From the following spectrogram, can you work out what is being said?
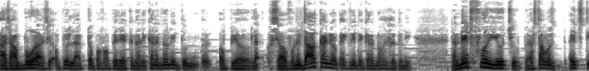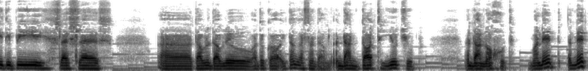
as daar bo as jy op jou laptop of op die rekenaar, jy kan dit nou nie doen op jou selfoon nie. Daar kan jy ook, ek weet ek het dit nog nie gedoen nie. Dan net voor YouTube, daar staan ons http uh www wat ook al, ek dink daar staan dan en dan .youtube en dan nog goed. Maar net net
